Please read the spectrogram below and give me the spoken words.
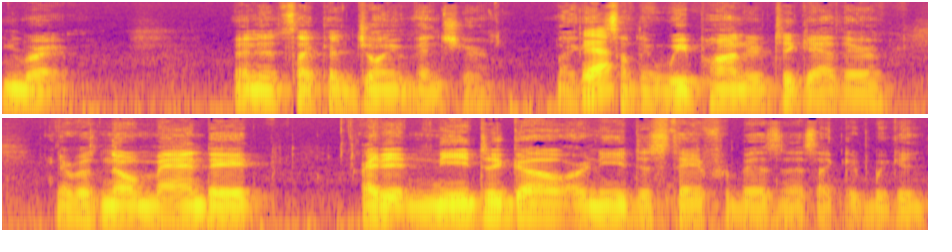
Right. And it's like a joint venture. Like Yeah. it's something we pondered together. There was no mandate. I didn't need to go or need to stay for business. I could we could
